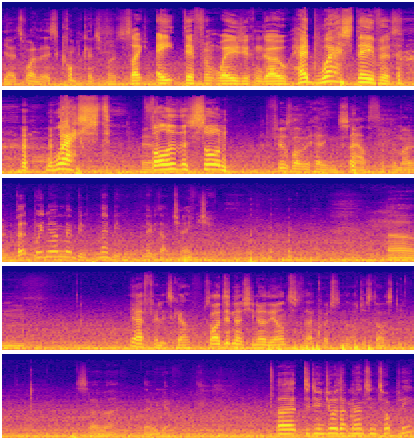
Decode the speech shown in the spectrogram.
yeah, it's one. Of the, it's a complicated motor. It's like eight different ways you can go. Head west, David. west. Yeah. Follow the sun. Feels like we're heading south at the moment, but we know maybe maybe maybe that'll change. um, yeah, Felix Gall. So I didn't actually know the answer to that question that I just asked you. So uh, there we go. Uh, did you enjoy that mountaintop, Pete?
